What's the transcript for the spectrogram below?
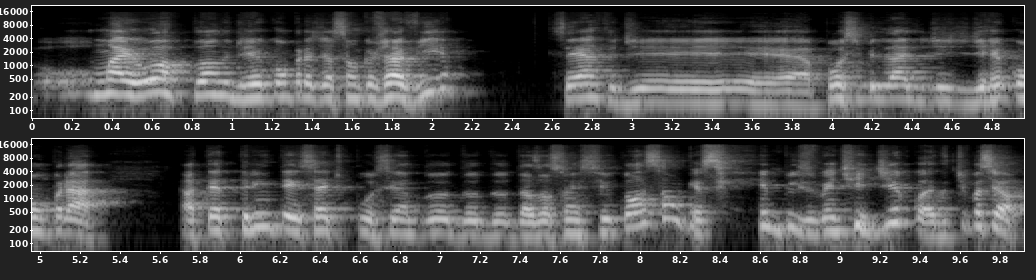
O maior plano de recompra de ação que eu já via, certo? De a possibilidade de, de recomprar até 37% do, do, das ações em circulação, que é simplesmente ridículo. Tipo assim, ó,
